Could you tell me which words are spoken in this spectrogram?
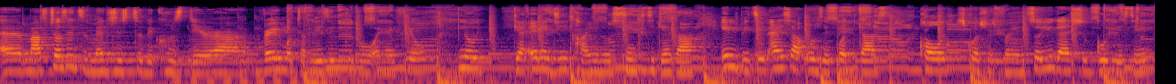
Um, I've chosen to merge these two because they are very much amazing people, and I feel you know their energy can you know sync together. In between, Aisha owns a podcast called Squash with Friends. So you guys should go listen.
